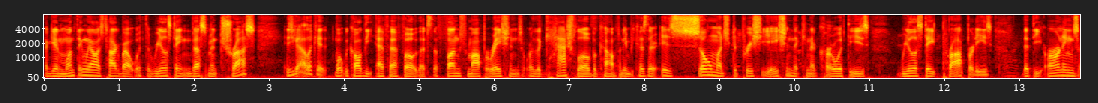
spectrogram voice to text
again, one thing we always talk about with the real estate investment trust is you got to look at what we call the FFO. That's the funds from operations or the cash flow of a company because there is so much depreciation that can occur with these real estate properties that the earnings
